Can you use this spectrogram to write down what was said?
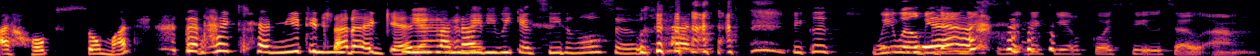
I hope so much that I can meet each Mhm. other again Yeah, and London. maybe we can see them also because we will be there next next year, of course, too. So um,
